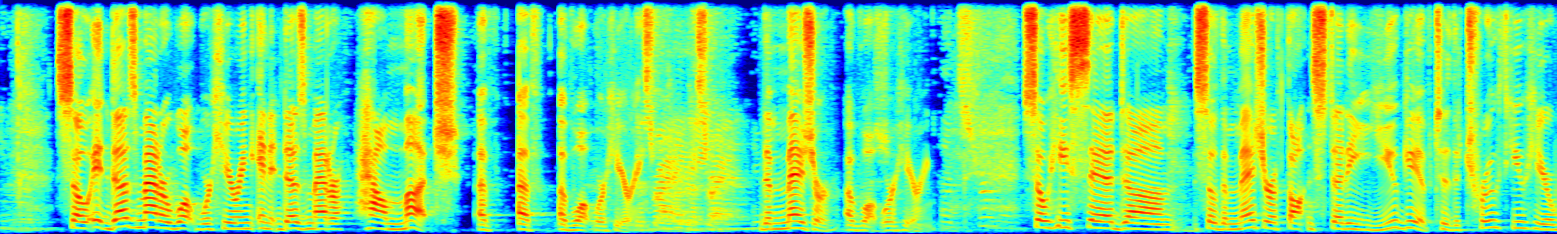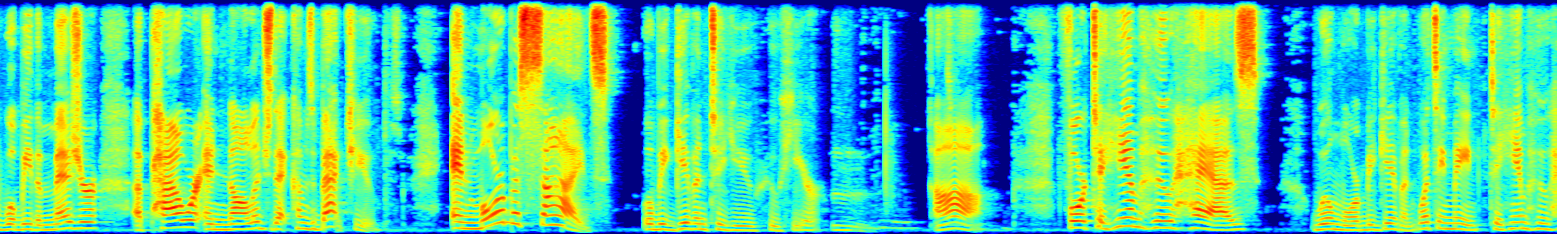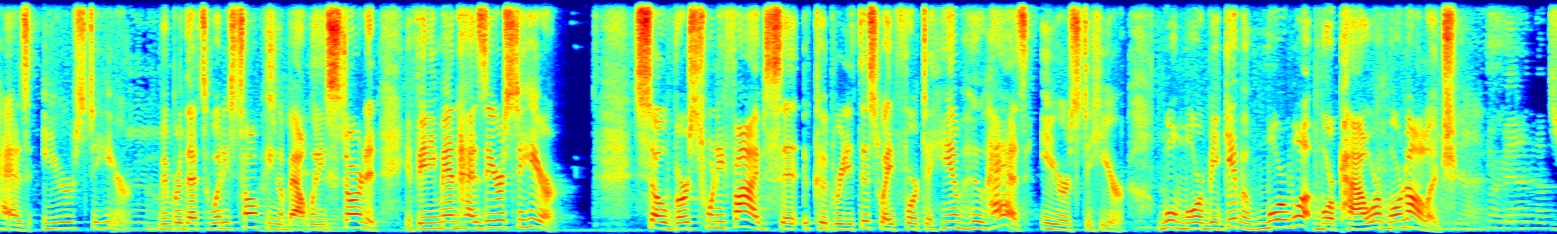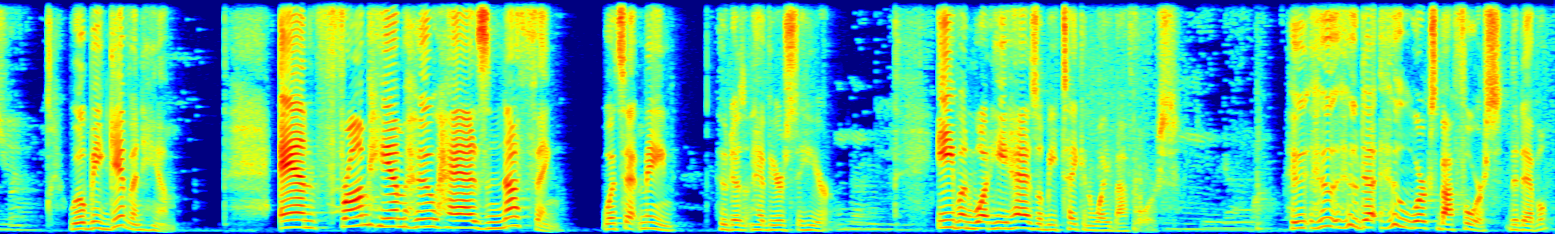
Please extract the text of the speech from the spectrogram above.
So it does matter what we're hearing, and it does matter how much of, of, of what we're hearing. That's right. That's right. The measure of what we're hearing. That's true. So he said, um, so the measure of thought and study you give to the truth you hear will be the measure of power and knowledge that comes back to you. And more besides will be given to you who hear. Ah, for to him who has will more be given. What's he mean? To him who has ears to hear. Remember, that's what he's talking about when he started. If any man has ears to hear. So, verse 25 sa- could read it this way For to him who has ears to hear will more be given. More what? More power, more knowledge will be given him. And from him who has nothing. What's that mean? Who doesn't have ears to hear. Even what he has will be taken away by force. Who, who, who, do, who works by force? The devil.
